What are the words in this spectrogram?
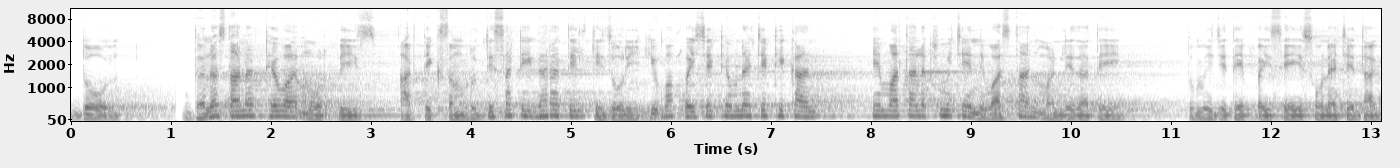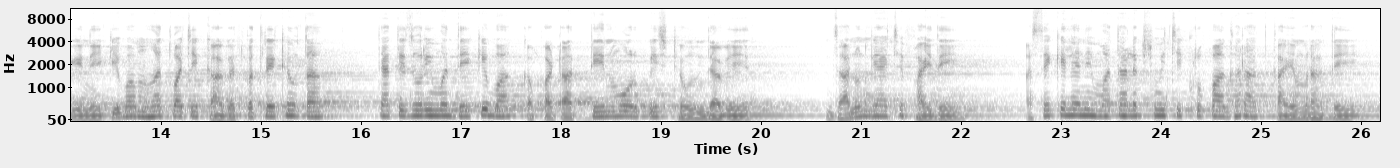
दोन धनस्थानात ठेवा मोरपीस आर्थिक समृद्धीसाठी घरातील तिजोरी किंवा पैसे ठेवण्याचे ठिकाण हे माता लक्ष्मीचे निवासस्थान मानले जाते. तुम्ही जिथे पैसे सोन्याचे दागिने किंवा महत्त्वाचे कागदपत्रे ठेवता त्या तिजोरीमध्ये किंवा कपाटात तीन मोरपीस ठेवून द्यावेत. जाणून घ्यायचे फायदे? असे केल्याने माता लक्ष्मीची कृपा घरात कायम राहते.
